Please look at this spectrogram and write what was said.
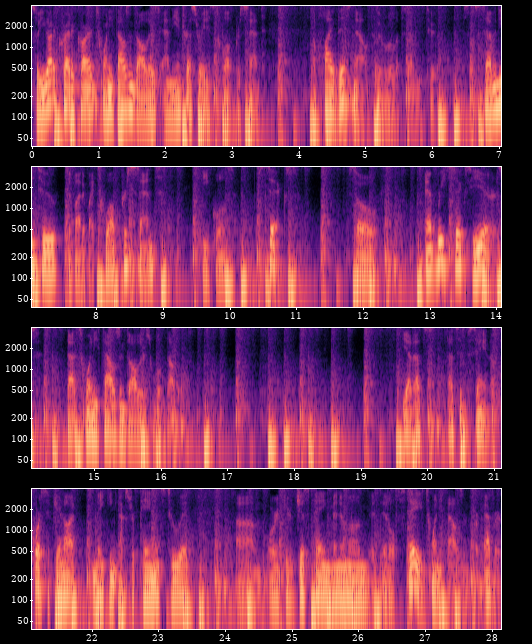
So you got a credit card, $20,000, and the interest rate is 12%. Apply this now to the rule of 72. So 72 divided by 12% equals 6. So every six years, that $20,000 will double. yeah, that's that's insane. Of course, if you're not making extra payments to it, um, or if you're just paying minimum, it, will stay twenty thousand forever.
